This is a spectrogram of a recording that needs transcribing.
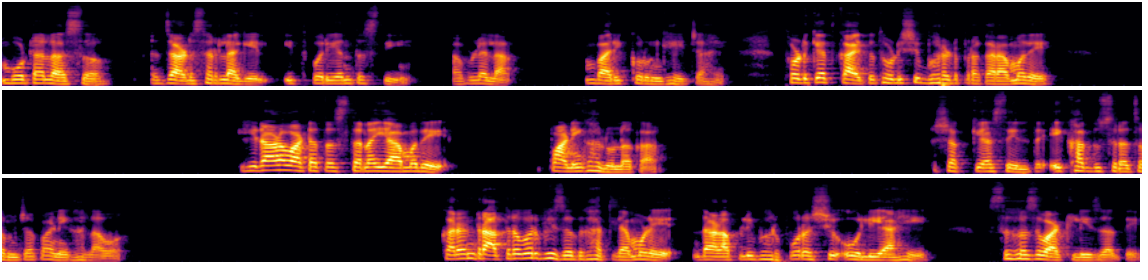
बोटाला असं जाडसर लागेल इथपर्यंतच ती आपल्याला बारीक करून घ्यायची आहे. थोडक्यात काय तर थोडीशी भरड प्रकारामध्ये ही डाळ वाटत असताना यामध्ये पाणी घालू नका. शक्य असेल तर एखाद दुसरा चमचा पाणी घालावं. कारण रात्रभर भिजत घातल्यामुळे डाळ आपली भरपूर अशी ओली आहे सहज वाटली जाते.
